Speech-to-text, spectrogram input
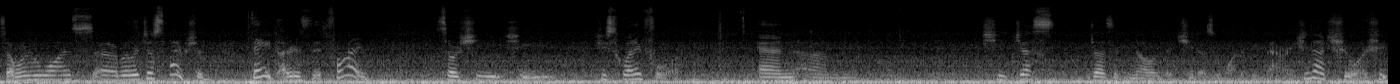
Someone who wants uh, religious life should date. I mean, it's, it's fine. So she, she, she's 24. And um, she just doesn't know that she doesn't want to be married. She's not sure. She,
